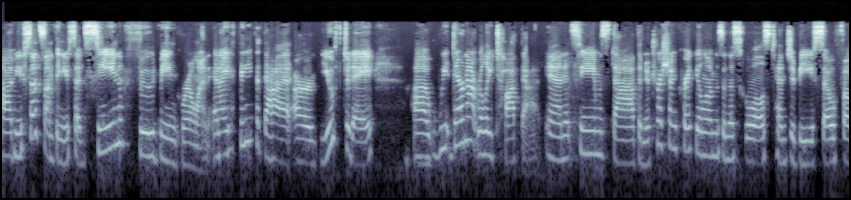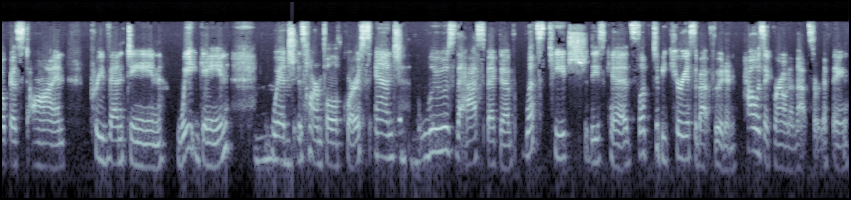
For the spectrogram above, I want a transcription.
Um, you said something, you said, seeing food being grown. And I think that our youth today, uh, we, they're not really taught that. And it seems that the nutrition curriculums in the schools tend to be so focused on preventing weight gain, mm-hmm. which is harmful, of course, and lose the aspect of let's teach these kids let, to be curious about food and how is it grown and that sort of thing.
